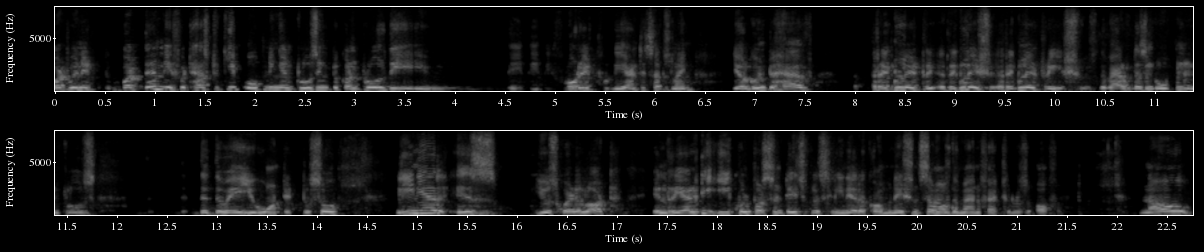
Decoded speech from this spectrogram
But when it, but then if it has to keep opening and closing to control the, the, the, the flow rate through the anti-surge line, you're going to have regulatory, regulation, regulatory issues. The valve doesn't open and close the, the way you want it to. So linear is used quite a lot. In reality, equal percentage plus linear, a combination, some of the manufacturers offer it. Now,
